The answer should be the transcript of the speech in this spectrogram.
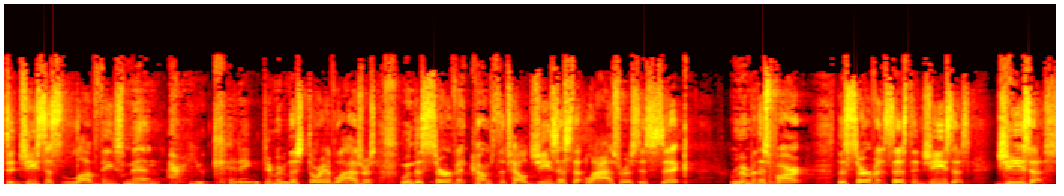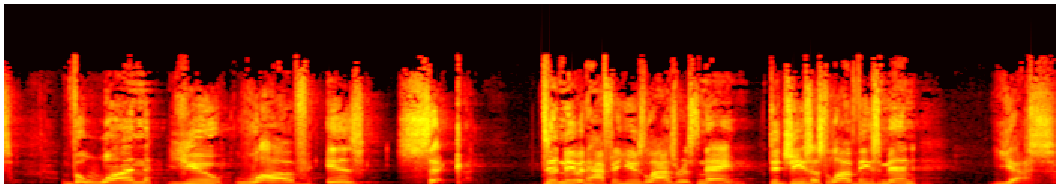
did Jesus love these men? Are you kidding? Do you remember the story of Lazarus? When the servant comes to tell Jesus that Lazarus is sick, remember this part? The servant says to Jesus, Jesus, the one you love is sick. Didn't even have to use Lazarus' name. Did Jesus love these men? Yes.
